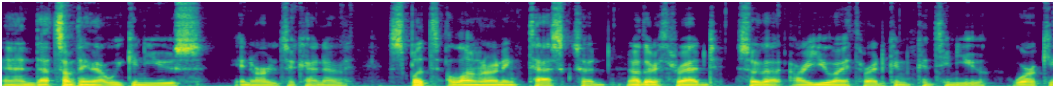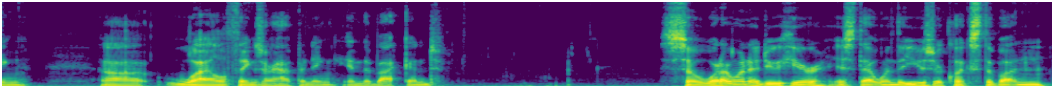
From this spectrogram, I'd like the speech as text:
And that's something that we can use in order to kind of split a long running task to another thread so that our UI thread can continue working uh, while things are happening in the backend. So what I want to do here is that when the user clicks the button,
